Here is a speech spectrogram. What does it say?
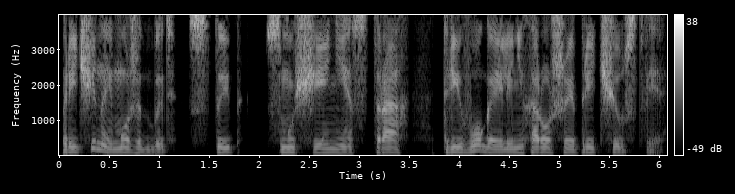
Причиной может быть стыд, смущение, страх, тревога или нехорошее предчувствие.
